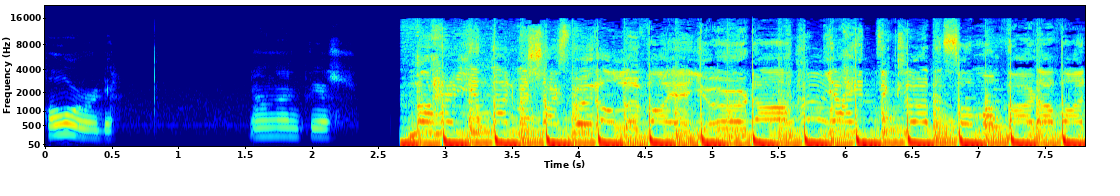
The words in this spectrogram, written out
hard. Now I'm gonna pierce. Nå helgen nærmer seg, spør alle hva jeg gjør da. Jeg hitter kløden som om hver dag var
